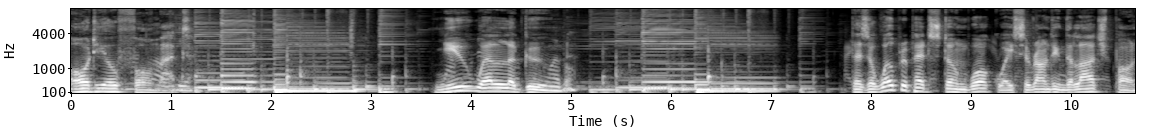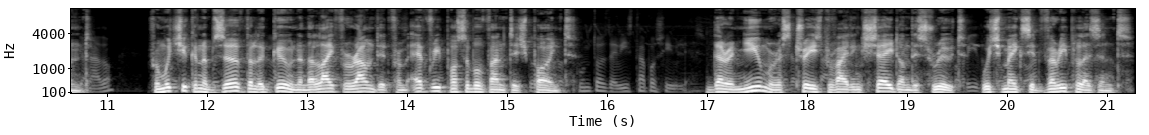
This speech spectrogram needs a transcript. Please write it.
audio format. New Well Lagoon. There's a well prepared stone walkway surrounding the large pond, from which you can observe the lagoon and the life around it from every possible vantage point. There are numerous trees providing shade on this route, which makes it very pleasant.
